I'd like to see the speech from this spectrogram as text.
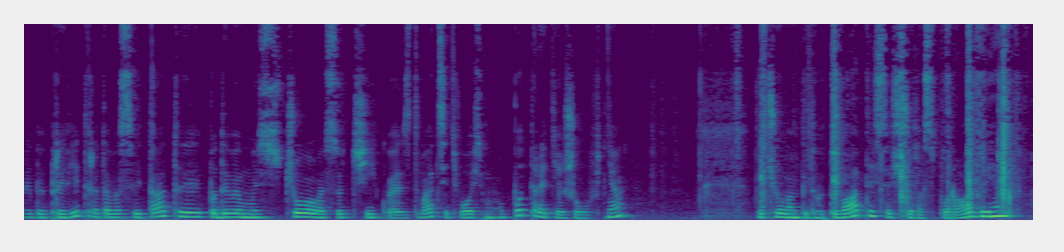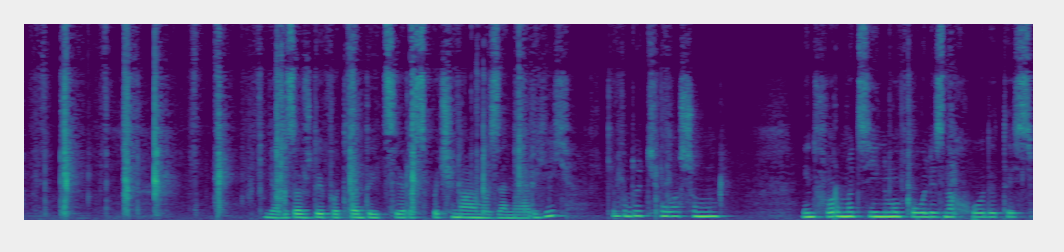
Риби, привіт! Рада вас вітати. Подивимось, що вас очікує з 28 по 3 жовтня. До чого вам підготуватися, що вас порадує. Як завжди, по традиції, розпочинаємо з енергій, які будуть у вашому інформаційному полі знаходитись.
